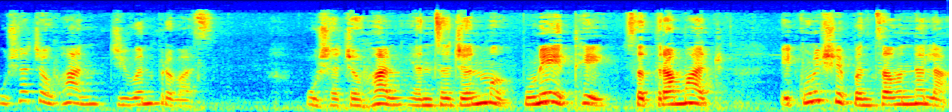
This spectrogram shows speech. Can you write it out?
उषा चव्हाण जीवन प्रवास. उषा चव्हाण यांचा जन्म पुणे येथे सतरा मार्च एकोणीसशे पंचावन्नला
